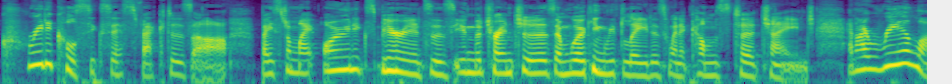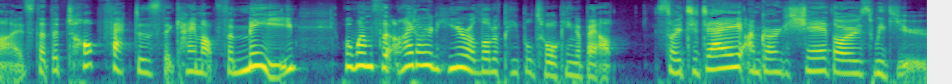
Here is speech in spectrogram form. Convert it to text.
critical success factors are based on my own experiences in the trenches and working with leaders when it comes to change. And I realised that the top factors that came up for me were ones that I don't hear a lot of people talking about. So today I'm going to share those with you.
